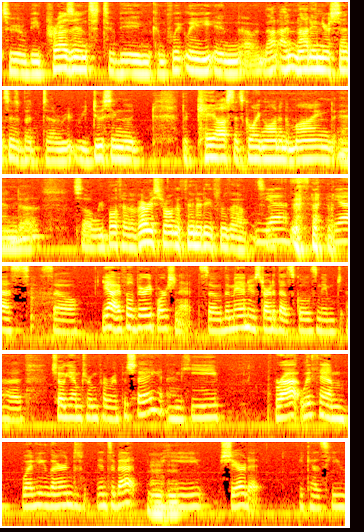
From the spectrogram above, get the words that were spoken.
to be present, to being completely in uh, not uh, not in your senses, but uh, re- reducing the the chaos that's going on in the mind and. Uh, so we both have a very strong affinity for them. So. Yes, yes. So yeah, I feel very fortunate. So the man who started that school is named uh, Chogyam Trungpa Rinpoche, and he brought with him what he learned in Tibet, and mm-hmm. he shared it because he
